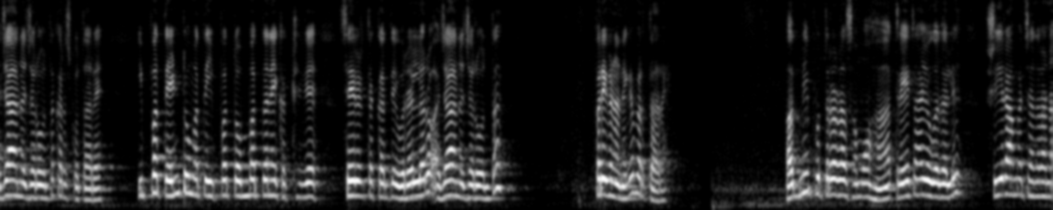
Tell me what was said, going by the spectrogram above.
ಅಜಾನಜರು ಅಂತ ಕರೆಸ್ಕೋತಾರೆ. ಇಪ್ಪತ್ತೆಂಟು ಮತ್ತು ಇಪ್ಪತ್ತೊಂಬತ್ತನೇ ಕಕ್ಷೆಗೆ ಸೇರಿರ್ತಕ್ಕಂಥ ಇವರೆಲ್ಲರೂ ಅಜಾನಜರು ಅಂತ ಪರಿಗಣನೆಗೆ ಬರ್ತಾರೆ. ಅಗ್ನಿಪುತ್ರರ ಸಮೂಹ ತ್ರೇತಾಯುಗದಲ್ಲಿ ಶ್ರೀರಾಮಚಂದ್ರನ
